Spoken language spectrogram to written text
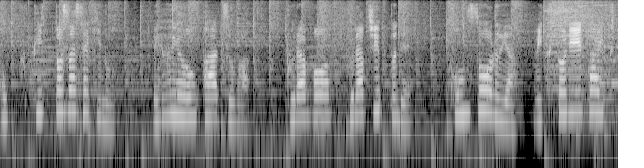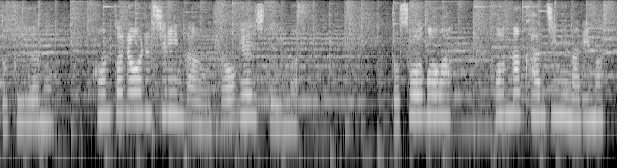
コックピット座席の F4 パーツはプラボー、プラチップでコンソールやビクトリータイプ特有のコントロールシリンダーを表現しています。塗装後はこんな感じになります。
